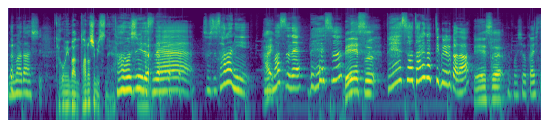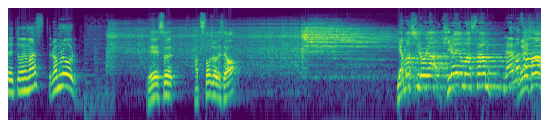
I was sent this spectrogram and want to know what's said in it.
沼男子。タコミンバンド楽しみですね。楽しみですね。そしてさらにはい。いますね、ベース？ベース。ベースは誰が来てくれるかな？ベース。ご紹介したいと思います。ドラムロール。ベース。初登場ですよ。山城屋平山さん。平山さん。お願いしま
